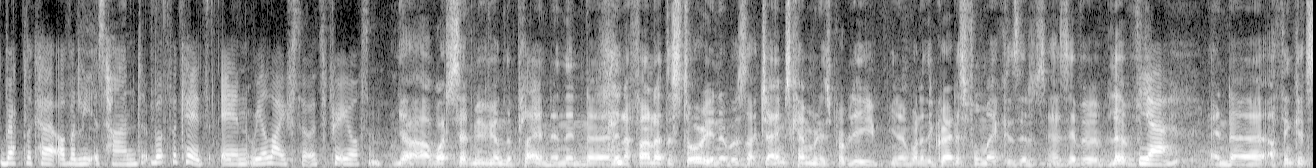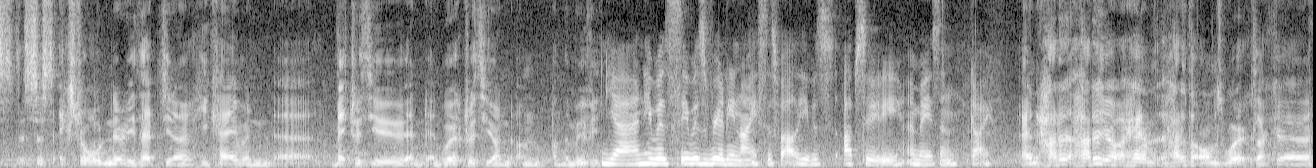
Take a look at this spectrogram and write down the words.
replica of Alita's hand, but for kids in real life. So it's pretty awesome. Yeah, I watched that movie on the plane, and then uh, then I found out the story, and it was like James Cameron is probably you know one of the greatest filmmakers that has ever lived. Yeah. And uh, I think it's it's just extraordinary that you know he came and uh, met with you and, and worked with you on, on, on the movie. Yeah, and he was he was really nice as well. He was absolutely amazing guy. And how do how do your hands how do the arms work? Like uh,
